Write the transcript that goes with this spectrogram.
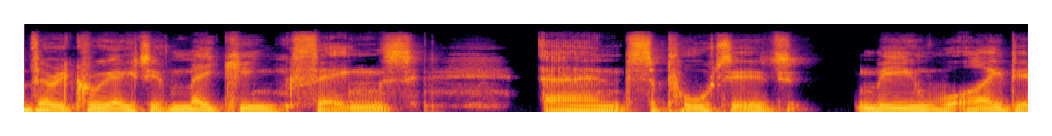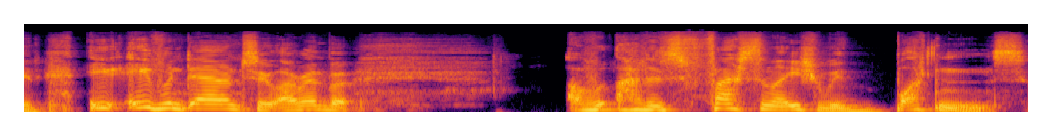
very creative, making things and supported me what I did. Even down to, I remember I had this fascination with buttons,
